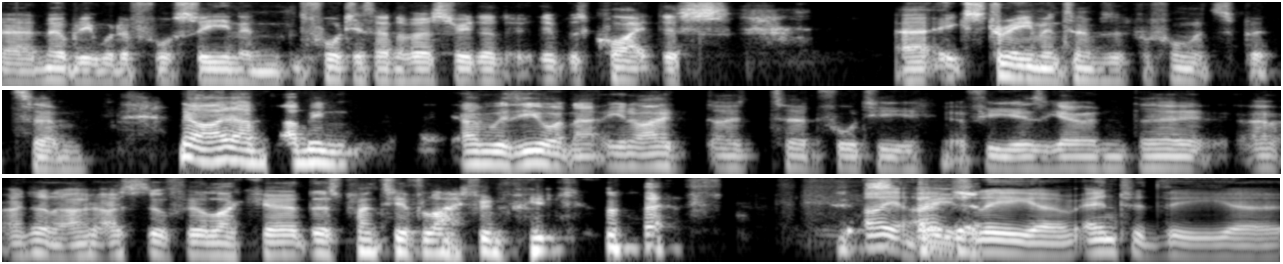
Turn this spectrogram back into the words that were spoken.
uh, nobody would have foreseen. in the 40th anniversary, that it was quite this uh, extreme in terms of performance. But um, no, I, I, mean, I'm with you on that. You know, I, I turned 40 a few years ago, and uh, I, I, don't know. I, I, still feel like uh, there's plenty of life in me left. I actually uh, entered the uh,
